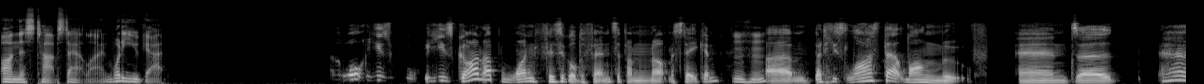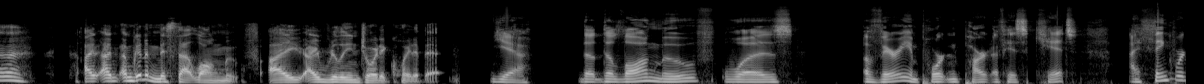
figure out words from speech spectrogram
on this top stat line. What do you got? Well, he's he's gone up one physical defense, if I'm not mistaken. Mm-hmm. Um, but he's lost that long move, and uh, uh, I, I'm I'm gonna miss that long move. I I really enjoyed it quite a bit. Yeah. The the long move was a very important part of his kit. I think we're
